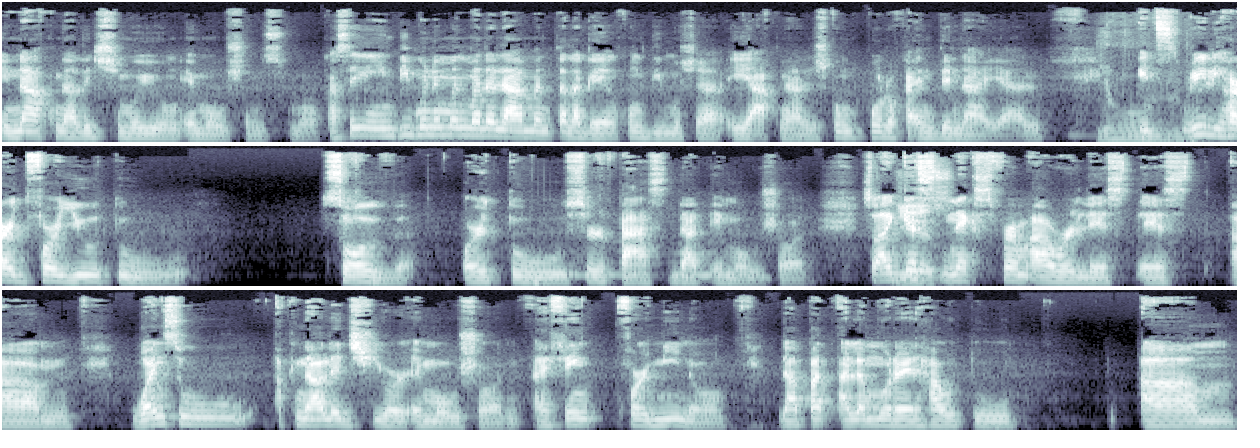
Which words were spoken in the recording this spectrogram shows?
ina-acknowledge mo yung emotions mo. Kasi hindi mo naman malalaman talaga yan kung di mo siya i-acknowledge, kung puro ka in denial. Yun. It's really hard for you to solve or to surpass that emotion. So I guess Yes. next from our list is um, once you acknowledge your emotion, I think for me, no, dapat alam mo rin how to um,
